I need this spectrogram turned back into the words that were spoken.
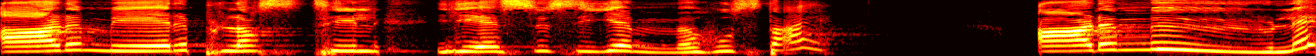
Er det mer plass til Jesus hjemme hos deg? Er det mulig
